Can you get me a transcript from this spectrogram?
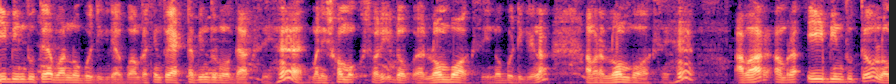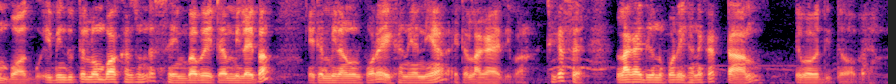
এই বিন্দুতে আবার নব্বই ডিগ্রি আঁকবো। আমরা কিন্তু একটা বিন্দুর মধ্যে আঁকছি হ্যাঁ? মানে সম সরি লম্ব আঁকছি, নব্বই ডিগ্রি না? আমরা লম্ব আঁকছি হ্যাঁ? আবার আমরা এই বিন্দুতেও লম্ব আঁকবো। এই বিন্দুতে লম্ব আঁকার জন্য সেমভাবে এটা মিলাইবা। এটা মিলানোর পরে এখানে নিয়ে এটা লাগাই দিবা। ঠিক আছে? লাগাই দেওয়ার পরে এখানে একটা টান এভাবে দিতে হবে।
